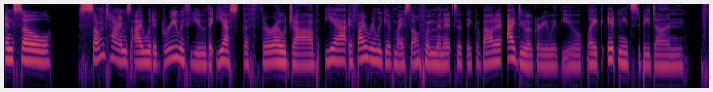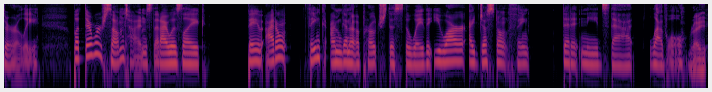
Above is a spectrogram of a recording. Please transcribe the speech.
And so sometimes I would agree with you that yes, the thorough job, yeah, if I really give myself a minute to think about it, I do agree with you. Like it needs to be done thoroughly. But there were some times that I was like, babe, I don't think I'm going to approach this the way that you are. I just don't think that it needs that level. Right,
